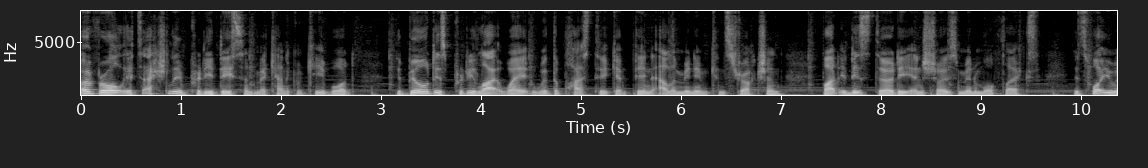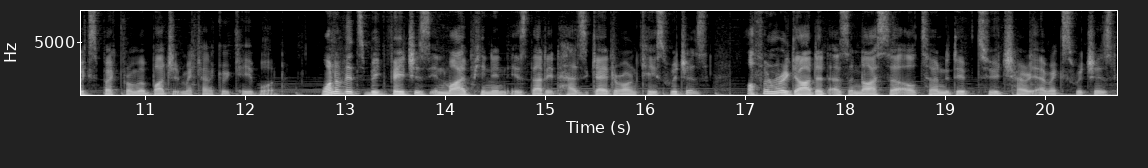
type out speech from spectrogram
Overall, it's actually a pretty decent mechanical keyboard. The build is pretty lightweight with the plastic and thin aluminium construction, but it is sturdy and shows minimal flex. It's what you expect from a budget mechanical keyboard. One of its big features in my opinion is that it has Gateron key switches. Often regarded as a nicer alternative to Cherry MX switches,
